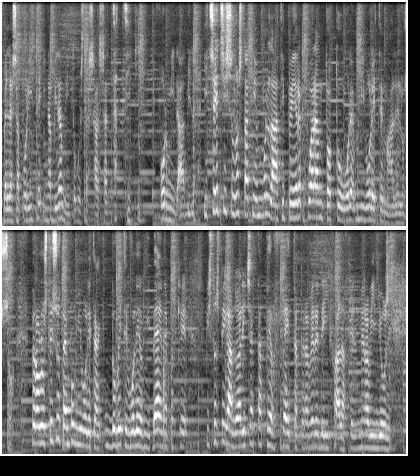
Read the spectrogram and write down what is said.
belle saporite, in abbinamento questa salsa tzatziki formidabile. I ceci sono stati immollati per 48 ore, mi volete male, lo so, però allo stesso tempo volete, dovete volermi bene perché vi sto spiegando la ricetta perfetta per avere dei falafel meravigliosi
